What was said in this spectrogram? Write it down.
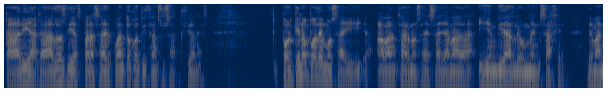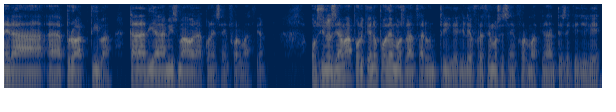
cada día, cada dos días, para saber cuánto cotizan sus acciones. ¿Por qué no podemos ahí avanzarnos a esa llamada y enviarle un mensaje de manera eh, proactiva cada día a la misma hora con esa información? O si nos llama, ¿por qué no podemos lanzar un trigger y le ofrecemos esa información antes de que llegue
